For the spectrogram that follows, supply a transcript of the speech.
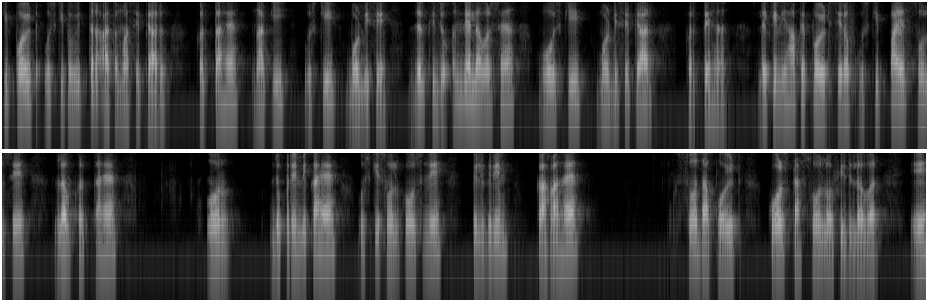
कि पोइट उसकी पवित्र आत्मा से प्यार करता है, ना कि उसकी बॉडी से। जबकि जो अन्य लवर्स हैं, वो उसकी बॉडी से प्यार करते हैं। लेकिन यहाँ पे पोइट सिर्फ़ उसकी पायस सोल से लव करता है और जो प्रेमिका है, उसकी सोल को उसने पिलग्रिम कहा है। So the poet calls the soul of his lover a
